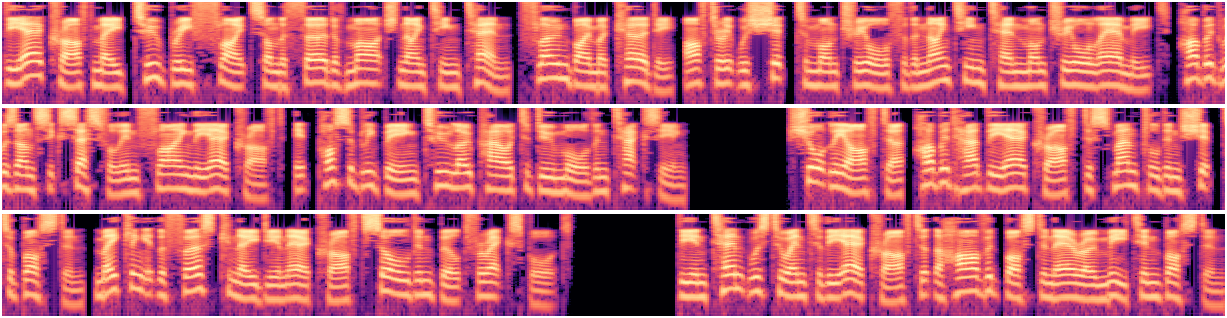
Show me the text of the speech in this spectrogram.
The aircraft made two brief flights on 3 March 1910, flown by McCurdy. After it was shipped to Montreal for the 1910 Montreal Air Meet, Hubbard was unsuccessful in flying the aircraft, it possibly being too low-powered to do more than taxiing. Shortly after, Hubbard had the aircraft dismantled and shipped to Boston, making it the first Canadian aircraft sold and built for export. The intent was to enter the aircraft at the Harvard-Boston Aero Meet in Boston.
